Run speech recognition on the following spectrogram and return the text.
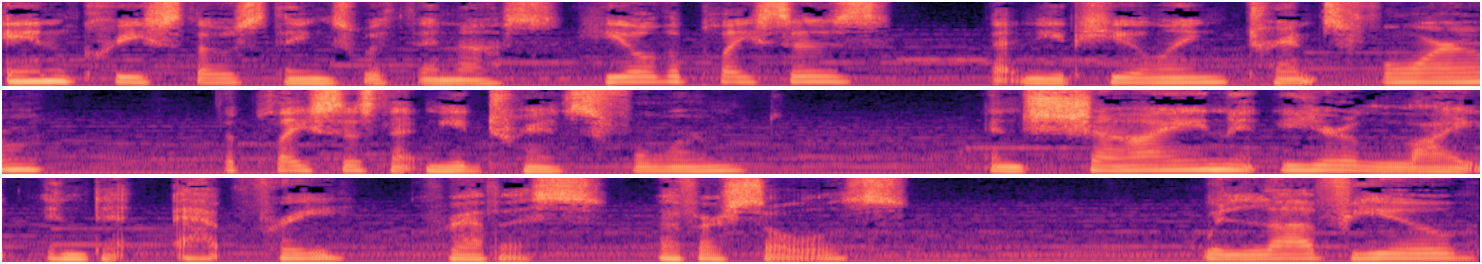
Increase those things within us. Heal the places that need healing, transform the places that need transformed, and shine your light into every crevice of our souls. We love you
